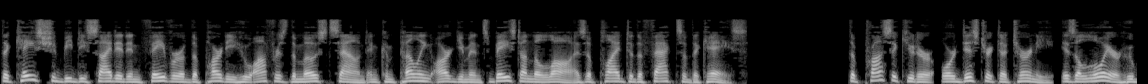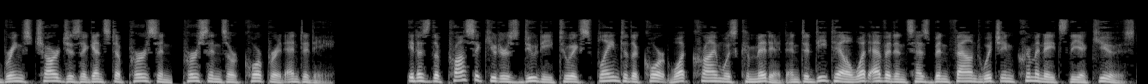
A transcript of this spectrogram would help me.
The case should be decided in favor of the party who offers the most sound and compelling arguments based on the law as applied to the facts of the case. The prosecutor, or district attorney, is a lawyer who brings charges against a person, persons or corporate entity. It is the prosecutor's duty to explain to the court what crime was committed and to detail what evidence has been found which incriminates the accused.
